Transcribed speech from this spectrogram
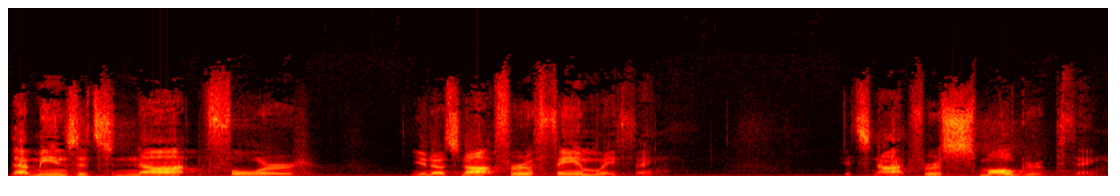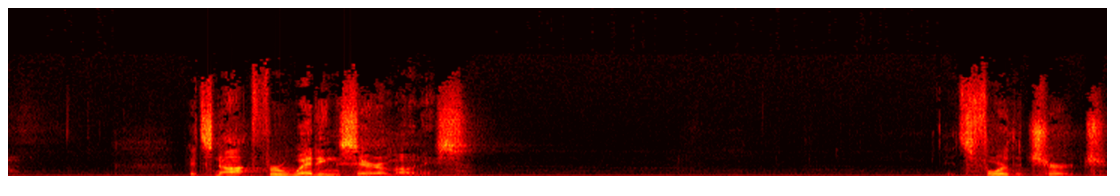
that means it's not for, you know, it's not for a family thing. It's not for a small group thing. It's not for wedding ceremonies, it's for the church.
